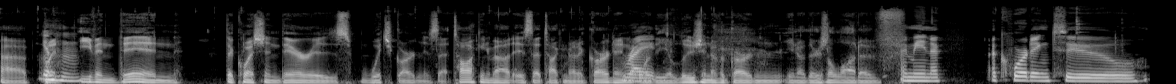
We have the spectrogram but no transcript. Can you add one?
Uh, but even then, the question there is which garden is that talking about? Is that talking about a garden or the illusion of a garden? You know, there's a lot of I mean, ac- according to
